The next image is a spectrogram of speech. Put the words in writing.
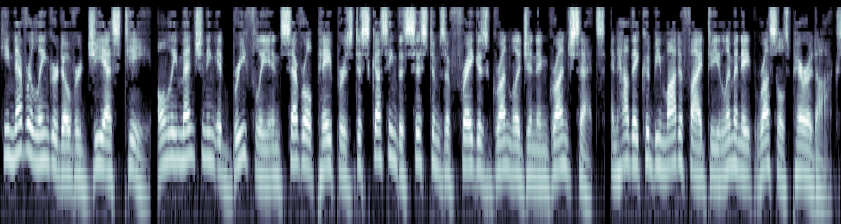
He never lingered over GST, only mentioning it briefly in several papers discussing the systems of Frege's Grundlagen and Grundgesetze, and how they could be modified to eliminate Russell's paradox.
